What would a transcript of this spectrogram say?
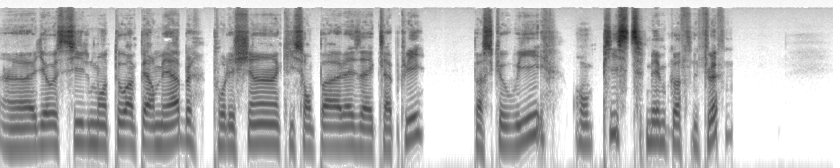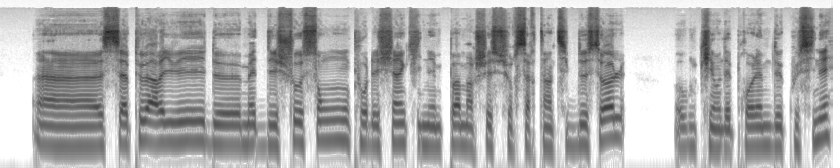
Euh, il y a aussi le manteau imperméable pour les chiens qui sont pas à l'aise avec la pluie. Parce que oui, on piste même quand il pleut. Euh, ça peut arriver de mettre des chaussons pour les chiens qui n'aiment pas marcher sur certains types de sols ou qui ont des problèmes de coussinet.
